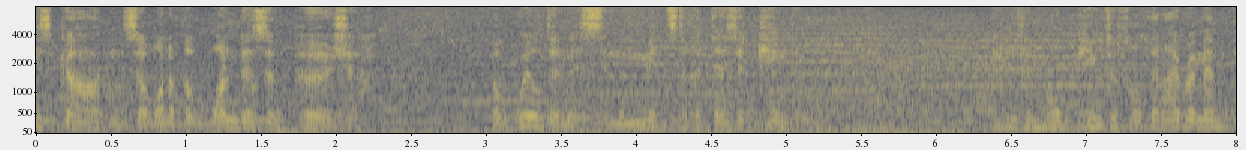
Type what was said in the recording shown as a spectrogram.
These gardens are one of the wonders of Persia. A wilderness in the midst of a desert kingdom. They're even more beautiful than I remember.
